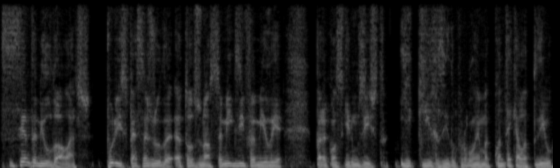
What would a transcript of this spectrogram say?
60 mil dólares. Por isso, peço ajuda a todos os nossos amigos e família para conseguirmos isto. E aqui reside o problema. Quanto é que ela pediu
